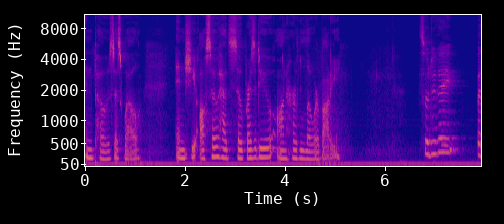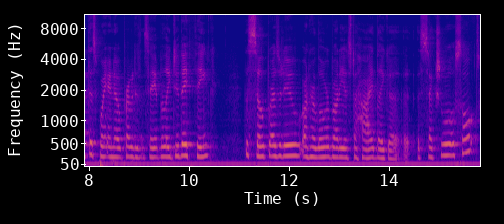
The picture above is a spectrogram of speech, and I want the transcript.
and posed as well and she also had soap residue on her lower body. So do they, at this point, I know it probably doesn't say it, but like, do they think the soap residue on her lower body is to hide like a, a, a sexual assault?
